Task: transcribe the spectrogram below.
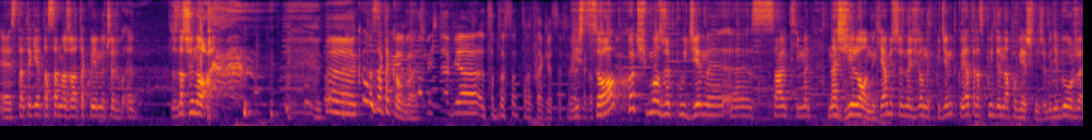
E, strategia ta sama, że atakujemy czerwo... E, to znaczy no... e, kogo zaatakować? Co to jest strategia cyfry? Ja Wiesz co? Choć może pójdziemy e, z Saltimen na zielonych. Ja myślę, że na zielonych pójdziemy, tylko ja teraz pójdę na powierzchni, żeby nie było, że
